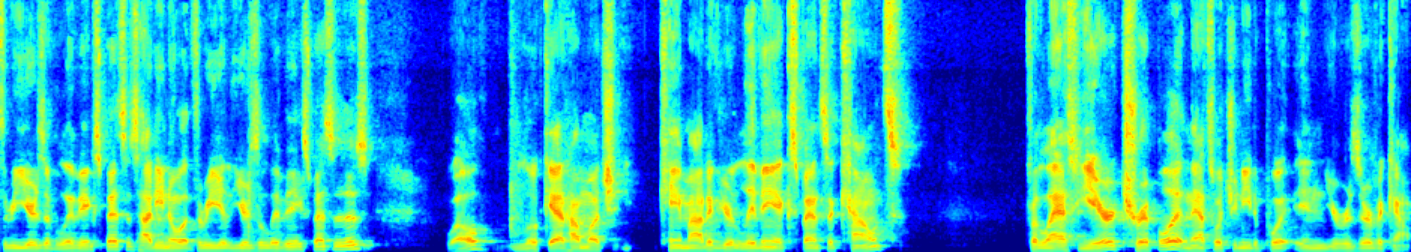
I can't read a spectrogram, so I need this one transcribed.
three years of living expenses. How do you know what three years of living expenses is? Well, look at how much came out of your living expense account for the last year, triple it, and that's what you need to put in your reserve account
